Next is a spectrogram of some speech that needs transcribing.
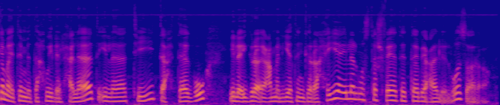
كما يتم تحويل الحالات التي تحتاج إلى إجراء عملية جراحية إلى المستشفيات التابعة للوزارة.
